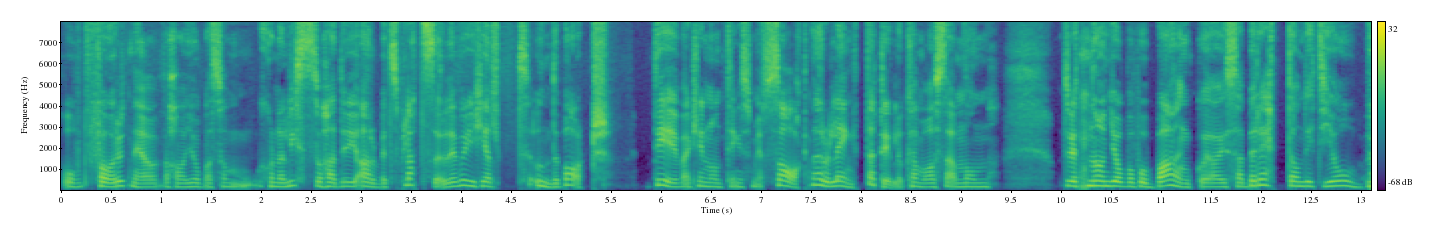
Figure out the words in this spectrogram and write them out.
Och förut när jag har jobbat som journalist så hade jag ju arbetsplatser. Det var ju helt underbart. Det är verkligen någonting som jag saknar och längtar till. och kan vara så någon du vet, någon jobbar på bank och jag är så här, berätta om ditt jobb.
